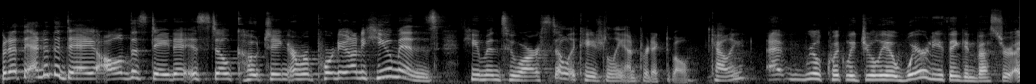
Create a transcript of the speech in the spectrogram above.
But at the end of the day, all of this data is still coaching or reporting on humans, humans who are still occasionally unpredictable. Kelly? Uh, real quickly, Julia, where do you think investor uh,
